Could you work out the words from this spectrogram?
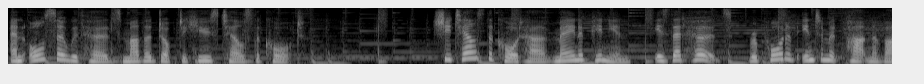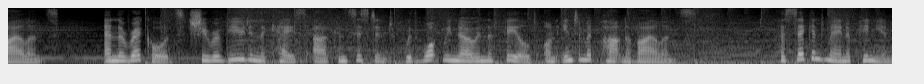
and also with Heard's mother Dr. Hughes tells the court. She tells the court her main opinion is that Heard's report of intimate partner violence and the records she reviewed in the case are consistent with what we know in the field on intimate partner violence. Her second main opinion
